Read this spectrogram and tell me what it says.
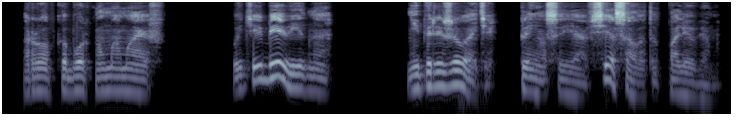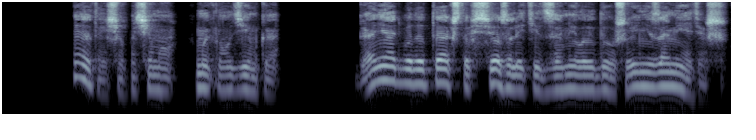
— робко буркнул Мамаев. «По тебе видно». «Не переживайте», — клянился я, — «все сало тут полюбим». «Это еще почему?» — хмыкнул Димка. «Гонять буду так, что все залетит за милую душу, и не заметишь».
